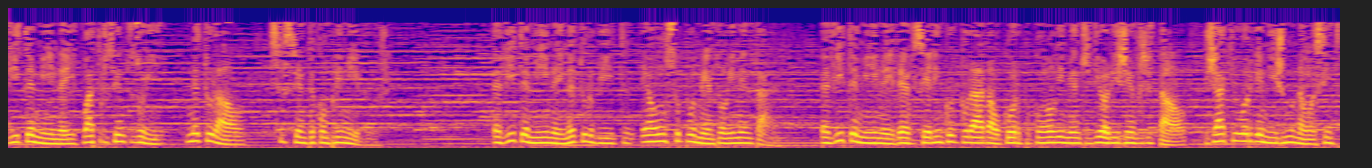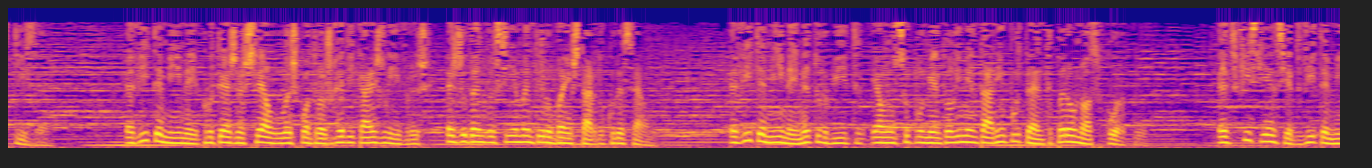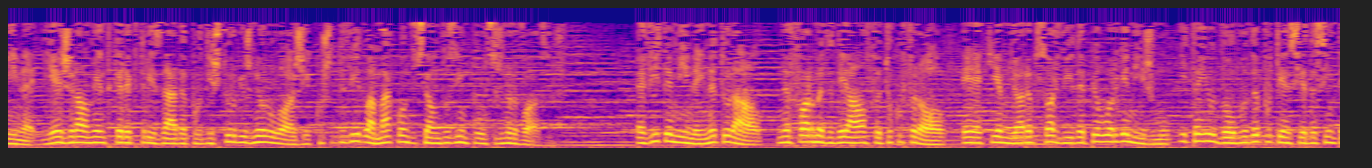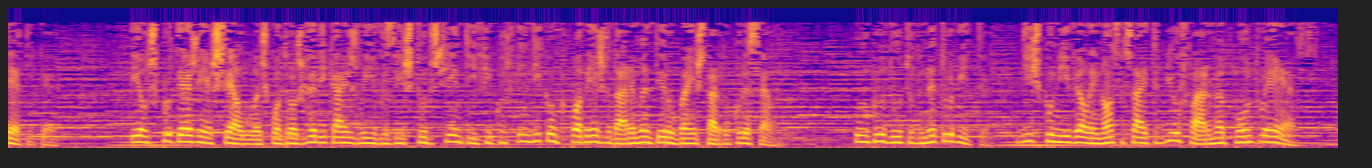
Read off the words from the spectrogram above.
Vitamina I 400 UI, natural, 60 comprimidos. A vitamina I Naturbit é um suplemento alimentar. A vitamina I deve ser incorporada ao corpo com alimentos de origem vegetal, já que o organismo não a sintetiza. A vitamina I protege as células contra os radicais livres, ajudando assim a manter o bem-estar do coração. A vitamina I Naturbit é um suplemento alimentar importante para o nosso corpo. A deficiência de vitamina I é geralmente caracterizada por distúrbios neurológicos devido à má condução dos impulsos nervosos. A vitamina I natural, na forma de D-alfa-tocoferol, é a melhor absorvida pelo organismo e tem o dobro da potência da sintética. Eles protegem as células contra os radicais livres e estudos científicos indicam que podem ajudar a manter o bem-estar do coração. Um produto de Naturbit. Disponível em nosso site biofarma.es.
